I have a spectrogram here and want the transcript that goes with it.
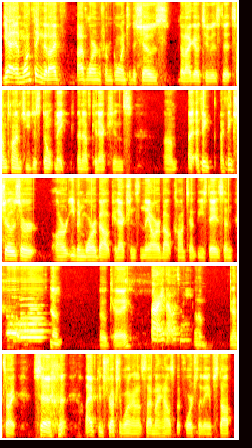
Yeah, and one thing that I've I've learned from going to the shows that I go to is that sometimes you just don't make enough connections. Um, I, I think I think shows are are even more about connections than they are about content these days. And so, okay, Sorry, that was me. um, that's all right. So I have construction going on outside my house, but fortunately they have stopped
